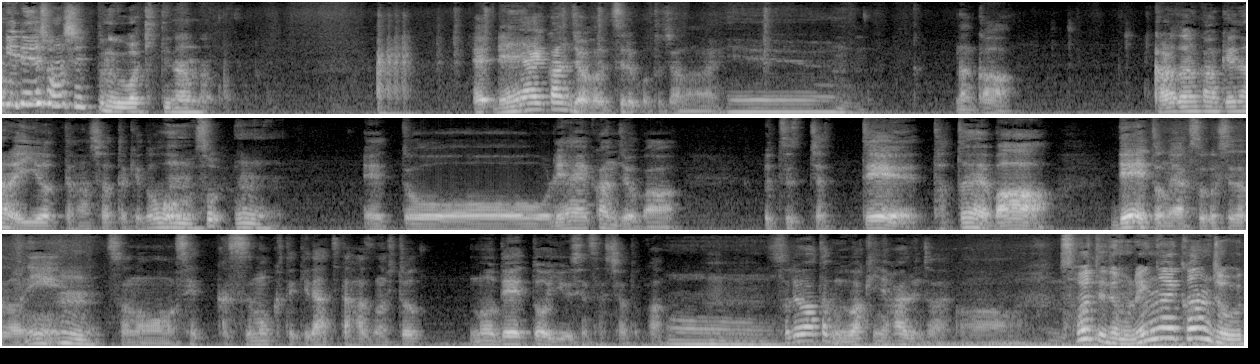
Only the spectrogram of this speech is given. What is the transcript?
ンリレーションシップの浮気って何なの？え恋愛感情が移ることじゃない？へなんか体の関係ならいいよって話だったけど、えうんそうん。えっと恋愛感情が移っちゃって例えばデートの約束してたのに、うん。そのセックス目的で会ってたはずの人のデートを優先させちゃうとか。あ、ーそれは多分浮気に入るんじゃないかなそれってでも恋愛感情移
